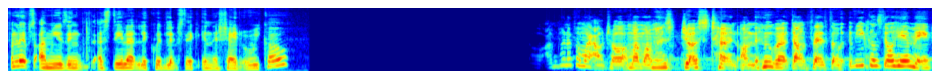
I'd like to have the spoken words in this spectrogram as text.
For lips, I'm using a Stila liquid lipstick in the shade Ricco. I'm trying to film my outro and my mom has just turned on the hoover downstairs so if you can still hear me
